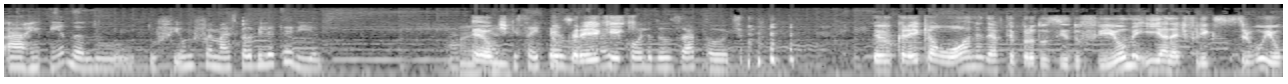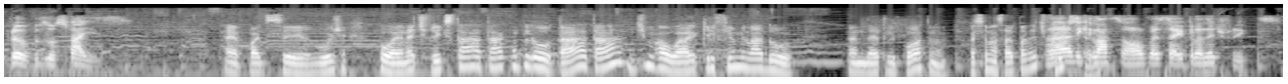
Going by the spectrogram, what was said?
a renda do, do filme foi mais pela bilheteria. É, eu- acho que isso aí pesou na que- escolha dos atores. Eu creio que a Warner deve ter produzido o filme e a Netflix distribuiu para os outros países. É, pode ser. Hoje, pô, a Netflix tá tá complicado, tá tá de mal. Aquele filme lá do da Natalie Portman vai ser lançado pra Netflix. Ah. Aniquilação vai sair pela Netflix.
